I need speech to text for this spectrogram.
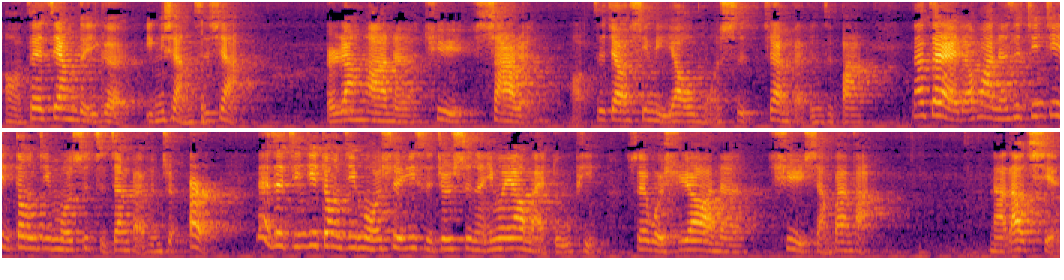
哦，在这样的一个影响之下。而让他呢去杀人，哦，这叫心理药物模式，占百分之八。那再来的话呢，是经济动机模式，只占百分之二。那这经济动机模式意思就是呢，因为要买毒品，所以我需要呢去想办法拿到钱。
